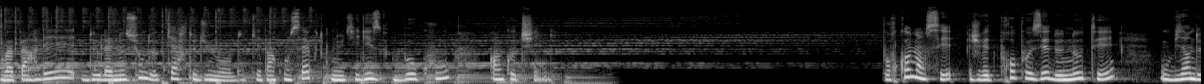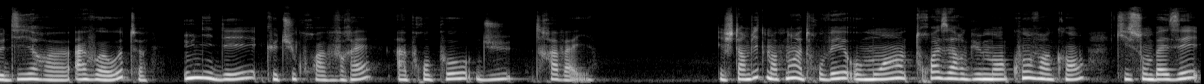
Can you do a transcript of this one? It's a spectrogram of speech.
on va parler de la notion de carte du monde, qui est un concept qu'on utilise beaucoup en coaching. Pour commencer, je vais te proposer de noter ou bien de dire euh, à voix haute une idée que tu crois vraie à propos du travail. Et je t'invite maintenant à trouver au moins trois arguments convaincants qui sont basés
